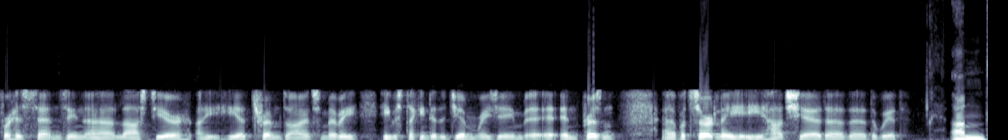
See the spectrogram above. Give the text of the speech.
for his sentencing uh, last year, uh, he, he had trimmed down. So maybe he was sticking to the gym regime in prison, uh, but certainly he had shed uh, the the weight. And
